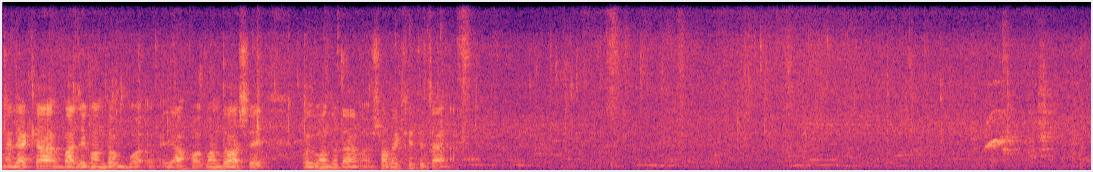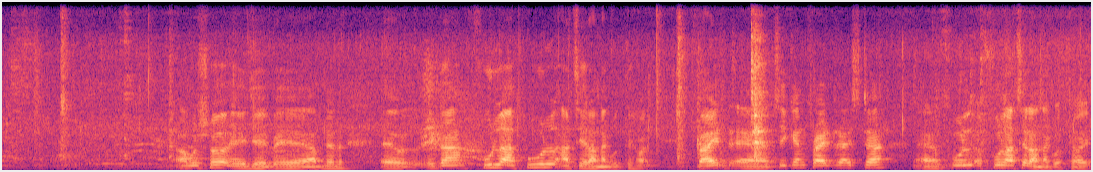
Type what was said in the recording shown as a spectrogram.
নাহলে একটা বাজে গন্ধ গন্ধ আসে, ওই গন্ধটা সবাই খেতে চায় না। অবশ্য এই যে আপনার এটা ফুল ফুল আছে রান্না করতে হয়। ফ্রাইড চিকেন ফ্রাইড রাইসটা ফুল ফুল আছে রান্না করতে হয়।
